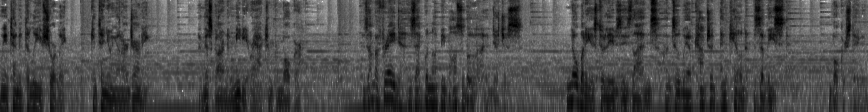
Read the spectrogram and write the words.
we intended to leave shortly, continuing on our journey, and this got an immediate reaction from Volker. As I'm afraid that will not be possible, Duchess. Nobody is to leave these lands until we have captured and killed the beast, Volker stated.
